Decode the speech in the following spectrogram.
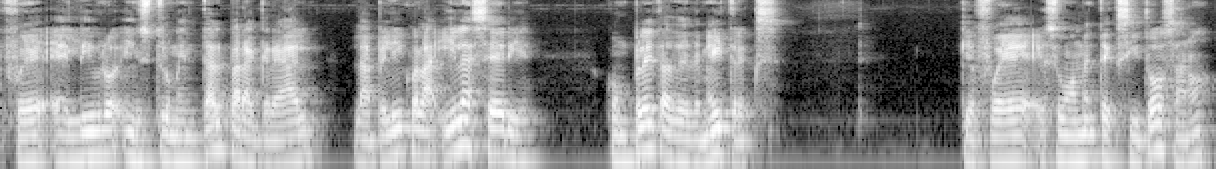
fue el libro instrumental para crear la película y la serie completa de The Matrix, que fue sumamente exitosa, ¿no?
